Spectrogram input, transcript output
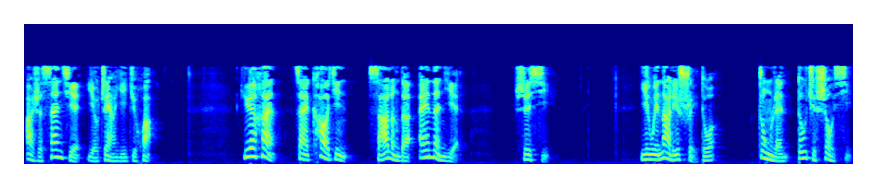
二十三节有这样一句话。约翰在靠近撒冷的埃嫩野施洗，因为那里水多，众人都去受洗。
